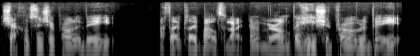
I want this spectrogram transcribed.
Shackleton should probably be. I thought he played well tonight. Don't get me wrong, but he should probably be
